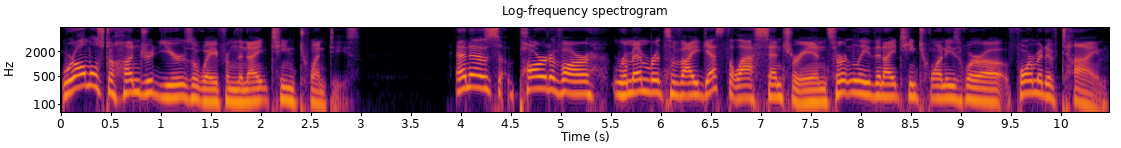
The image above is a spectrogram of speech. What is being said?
We're almost 100 years away from the 1920s. And as part of our remembrance of, I guess, the last century, and certainly the 1920s were a formative time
